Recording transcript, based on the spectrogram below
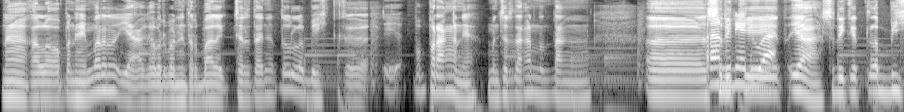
Nah, kalau Oppenheimer ya agak berbanding terbalik. Ceritanya tuh lebih ke ya, peperangan ya, menceritakan tentang eh, Perang Dunia sedikit ya, sedikit lebih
